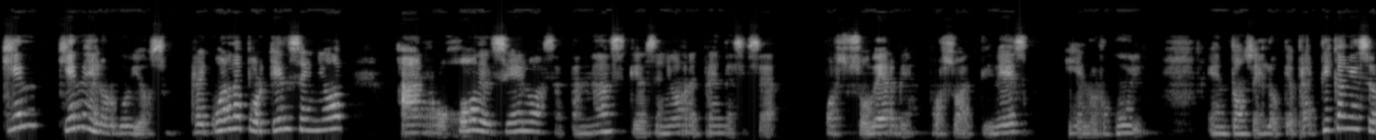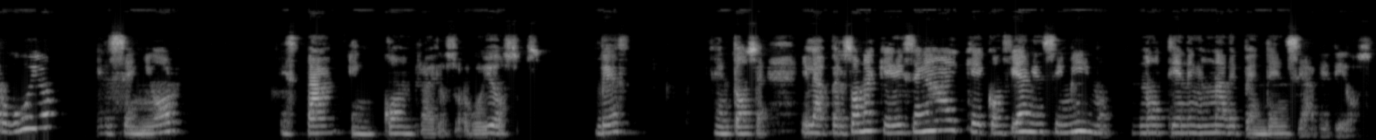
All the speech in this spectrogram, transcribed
¿quién, quién es el orgulloso? Recuerda por qué el Señor arrojó del cielo a Satanás, que el Señor reprende a ese ser, por su soberbia, por su altivez y el orgullo. Entonces, lo que practican ese orgullo, el Señor está en contra de los orgullosos. ¿Ves? Entonces, y las personas que dicen, ay, que confían en sí mismos, no tienen una dependencia de Dios.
